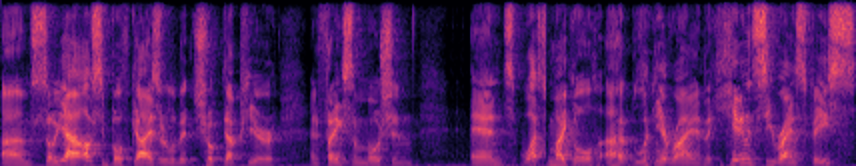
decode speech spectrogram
Um, so yeah, obviously both guys are a little bit choked up here and fighting some emotion. And watch Michael uh, looking at Ryan. Like he can't even see Ryan's face,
